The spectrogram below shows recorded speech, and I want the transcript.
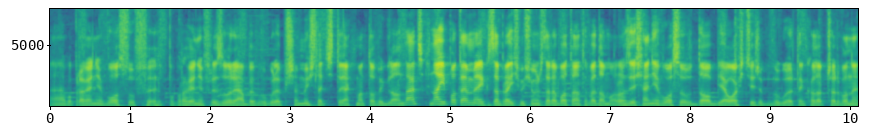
e, poprawianie włosów, e, poprawianie fryzury, aby w ogóle przemyśleć to, jak ma to wyglądać. No i potem, jak zabraliśmy się już za robotę, no to wiadomo, rozjaśnianie włosów do białości, żeby w ogóle ten kolor czerwony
